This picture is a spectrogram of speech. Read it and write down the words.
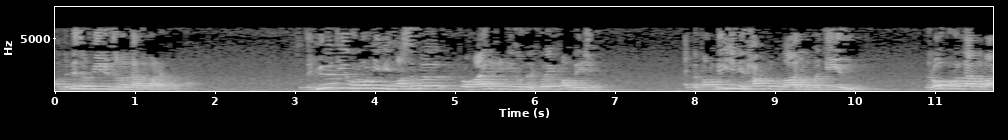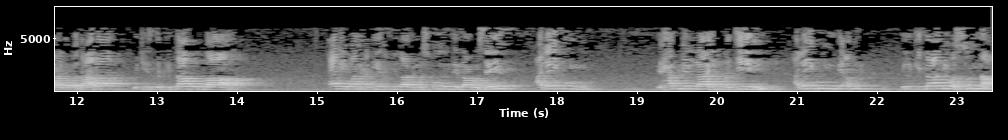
on the disobedience of Allah Ta'ala. So the unity will only be possible provided it is on the correct foundation. And the foundation is Hablullah Mateen, the rope of Allah Ta'ala, which is the Kitabullah. And in one hadith, Abdullah bin Mas'ud says, Alaykum bihablillah al-mateen, alaykum bil-kitabi wa sunnah,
